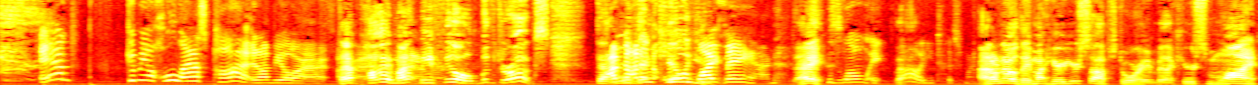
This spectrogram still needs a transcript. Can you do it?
and give me a whole ass pie, and I'll be alright. That alright, pie might be filled with drugs. That I'm not an kill old you. white man Hey, who's lonely. Oh, you touched my. I don't know. They might hear your sob story and be like, "Here's some wine."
